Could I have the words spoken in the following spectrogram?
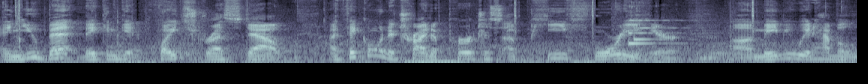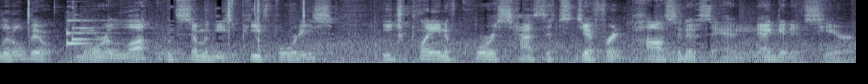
and you bet they can get quite stressed out. I think I want to try to purchase a P-40 here. Uh, maybe we'd have a little bit more luck with some of these P-40s. Each plane, of course, has its different positives and negatives here.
